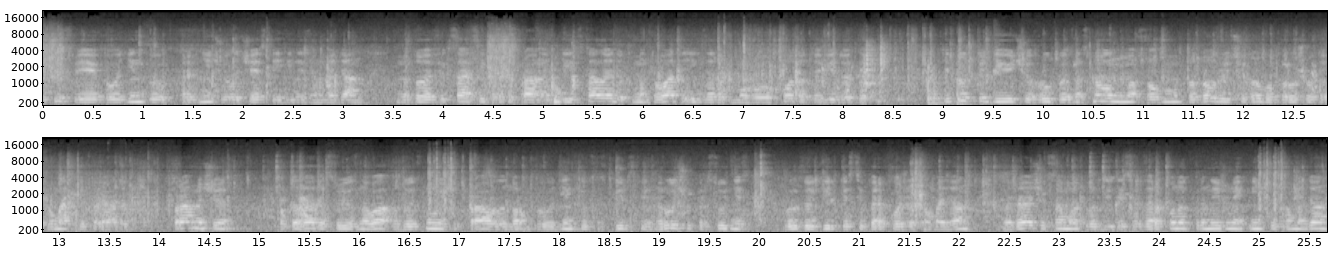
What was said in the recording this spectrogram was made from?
які своєю поведінкою пригнічували честь і гідність громадян з метою фіксації протиправних дій, стали документувати їх за допомогою фото та відеотехніки. Тітушка, діючи групою з невстановленими особами, продовжуючи грубо порушувати громадський порядок, прагнучи показати свою зневагу до існуючих правил і норм поведінки в суспільстві, ігноруючи присутність великої кількості перехожих громадян, бажаючих самоутвердитися за рахунок приниження інших громадян,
